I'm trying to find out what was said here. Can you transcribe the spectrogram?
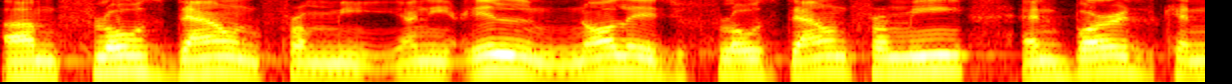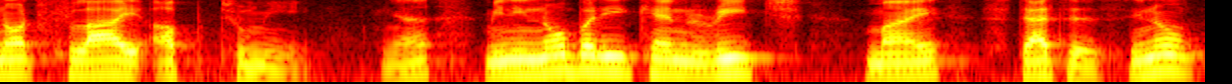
um, flows down from me. Yani ilm, knowledge flows down from me and birds cannot fly up to me. Yeah? Meaning nobody can reach my status. You know,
